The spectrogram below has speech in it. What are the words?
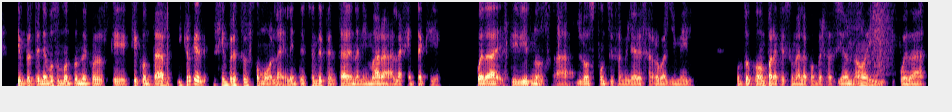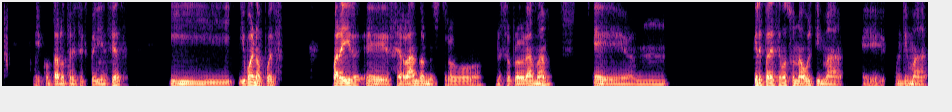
siempre tenemos un montón de cosas que, que contar. Y creo que siempre esto es como la, la intención de pensar en animar a, la gente a que pueda escribirnos a para que suene la conversación, ¿no? Y, pueda eh, contarnos también sus experiencias. Y, y, bueno, pues para ir eh, cerrando nuestro, nuestro programa, eh, ¿qué les parecemos una última, eh, última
